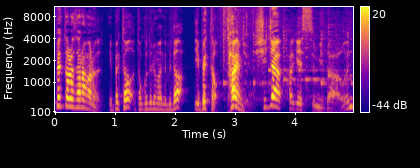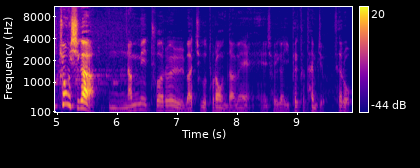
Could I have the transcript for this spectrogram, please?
effector를 사랑하는 effector 덕후들이 만듭니다. Effector Times 시작하겠습니다. 은총 씨가 음, 남미 투어를 마치고 돌아온 다음에 저희가 Effector Times 새로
